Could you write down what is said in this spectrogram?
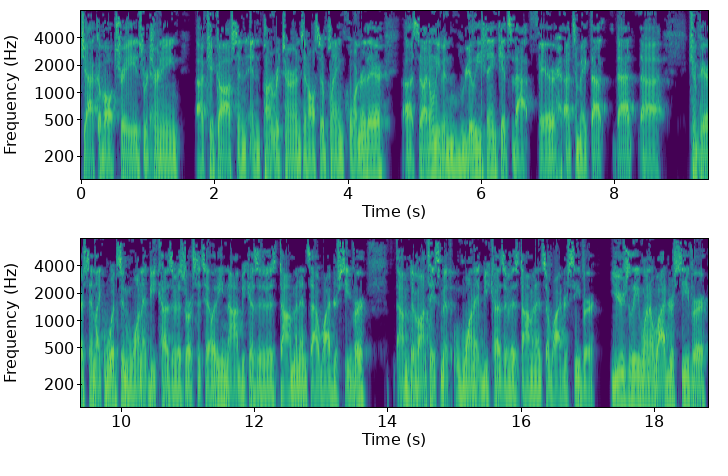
jack of all trades, returning uh, kickoffs and, and, punt returns, and also playing corner there. Uh, so I don't even really think it's that fair uh, to make that that uh, comparison. Like Woodson won it because of his versatility, not because of his dominance at wide receiver. Um, DeVonta Smith won it because of his dominance at wide receiver. Usually when a wide receiver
